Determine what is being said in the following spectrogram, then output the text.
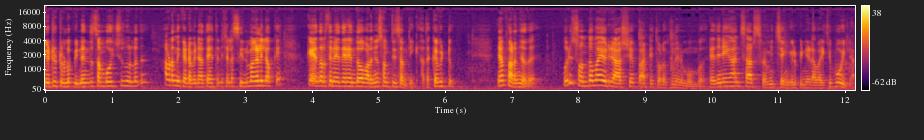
കേട്ടിട്ടുള്ളൂ. പിന്നെ എന്ത് സംഭവിച്ചു എന്നുള്ളത് അവിടെ നിൽക്കട്ടെ. പിന്നെ അദ്ദേഹത്തിന്റെ ചില സിനിമകളിലൊക്കെ കേന്ദ്രത്തിനെതിരെ എന്തോ പറഞ്ഞു സംതിങ് സംതിങ് അതൊക്കെ വിട്ടു. ഞാൻ പറഞ്ഞത് ഒരു സ്വന്തമായ ഒരു രാഷ്ട്രീയ പാർട്ടി തുടങ്ങുന്നതിന് മുമ്പ് രജനീകാന്ത് സാർ ശ്രമിച്ചെങ്കിൽ പിന്നീട് അവർക്ക് പോയില്ല.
